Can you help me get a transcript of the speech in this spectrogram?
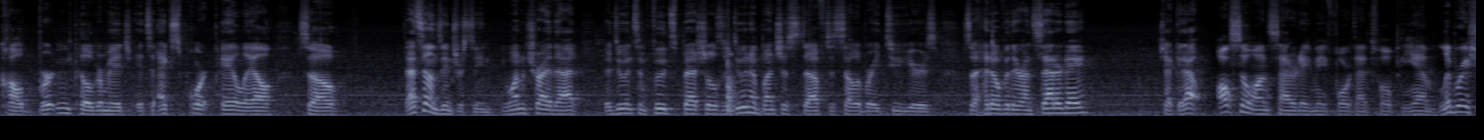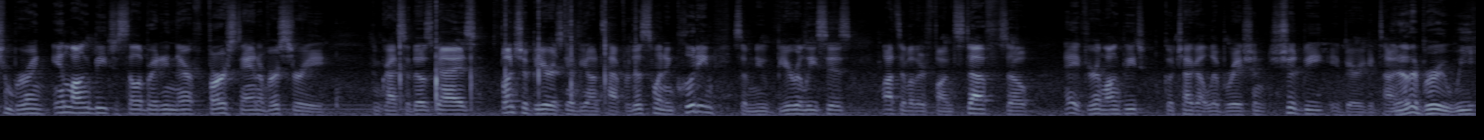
called Burton Pilgrimage. It's an export pale ale. So that sounds interesting. You want to try that? They're doing some food specials. They're doing a bunch of stuff to celebrate two years. So head over there on Saturday. Check it out. Also on Saturday, May 4th at 12 p.m., Liberation Brewing in Long Beach is celebrating their first anniversary. Congrats to those guys. Bunch of beer is going to be on tap for this one, including some new beer releases, lots of other fun stuff. So, hey, if you're in Long Beach, go check out Liberation. Should be a very good time. Another brewery we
